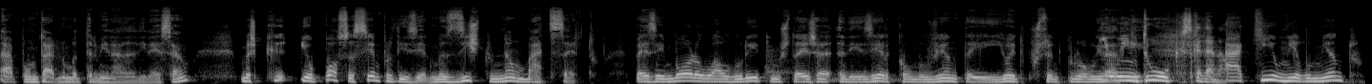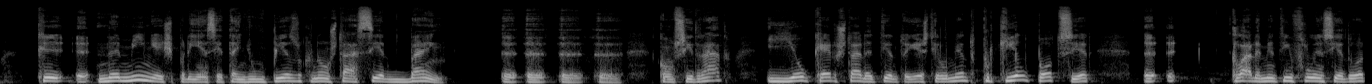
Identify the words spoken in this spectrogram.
a apontar numa determinada direção, mas que eu possa sempre dizer, mas isto não bate certo. Pese embora o algoritmo esteja a dizer com 98% de probabilidade. Eu intuo que, que se calhar não. Há aqui um elemento que, eh, na minha experiência, tem um peso que não está a ser bem uh, uh, uh, considerado e eu quero estar atento a este elemento porque ele pode ser claramente influenciador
